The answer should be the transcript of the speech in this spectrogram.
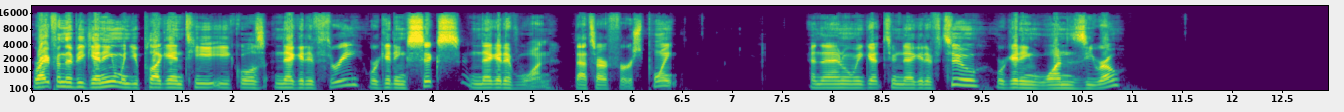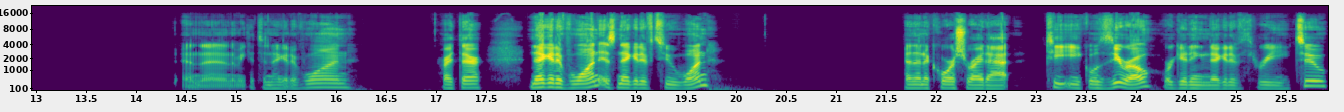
right from the beginning, when you plug in t equals negative 3, we're getting 6, negative 1. That's our first point. And then when we get to negative 2, we're getting 1, 0. And then let me get to negative 1 right there. Negative 1 is negative 2, 1. And then, of course, right at t equals 0, we're getting negative 3, 2.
